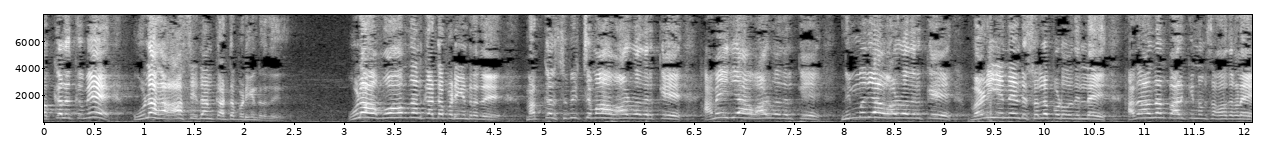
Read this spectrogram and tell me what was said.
மக்களுக்குமே உலக ஆசைதான் காட்டப்படுகின்றது. உலக மோகம் தான் காட்டப்படுகின்றது. மக்கள் சுபிட்சமாக வாழ்வதற்கு அமைதியாக வாழ்வதற்கு நிம்மதியாக வாழ்வதற்கு வழி என்ன என்று சொல்லப்படுவதில்லை. அதனால் தான் பார்க்கின்றோம் சகோதரர்களே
